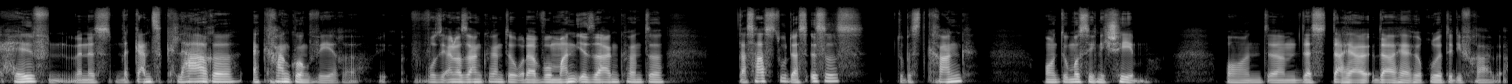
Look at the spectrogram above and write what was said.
helfen, wenn es eine ganz klare Erkrankung wäre, wo sie einfach sagen könnte oder wo man ihr sagen könnte, das hast du, das ist es, du bist krank und du musst dich nicht schämen. Und ähm, das, daher, daher rührte die Frage.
